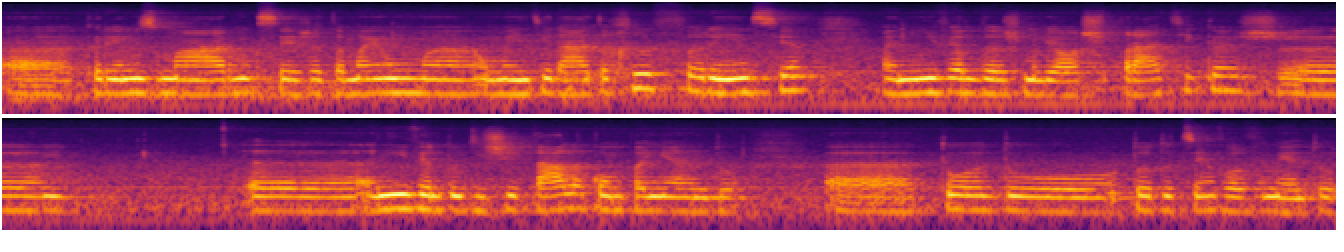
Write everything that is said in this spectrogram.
Uh, queremos uma arma que seja também uma, uma entidade de referência a nível das melhores práticas, uh, uh, a nível do digital, acompanhando todo, todo o desenvolvimento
